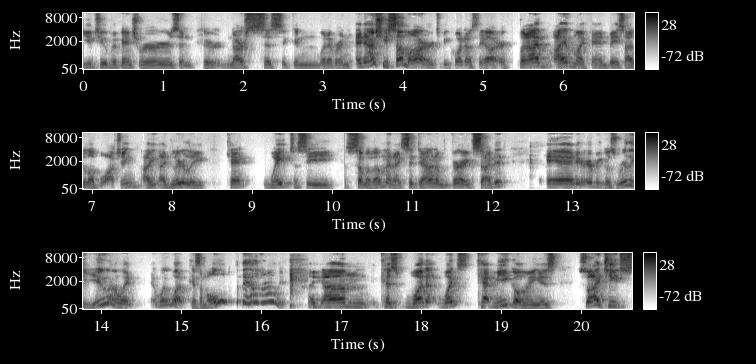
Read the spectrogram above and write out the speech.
YouTube adventurers and they're narcissistic and whatever, and, and actually some are, to be quite honest, they are. But I I have my fan base I love watching. I, I literally can't wait to see some of them, and I sit down, I'm very excited, and everybody goes, "Really, you?" I went, "Wait, what? Because I'm old? What the hell's wrong with you?" Like, um, because what what's kept me going is so I teach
